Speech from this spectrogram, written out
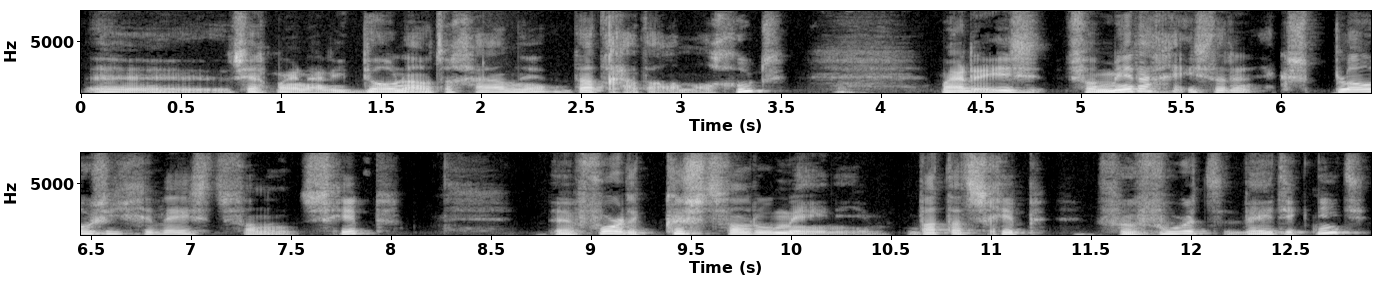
uh, zeg maar naar die Donau te gaan. Hè. Dat gaat allemaal goed. Maar er is, vanmiddag is er een explosie geweest van een schip voor de kust van Roemenië. Wat dat schip vervoert, weet ik niet.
